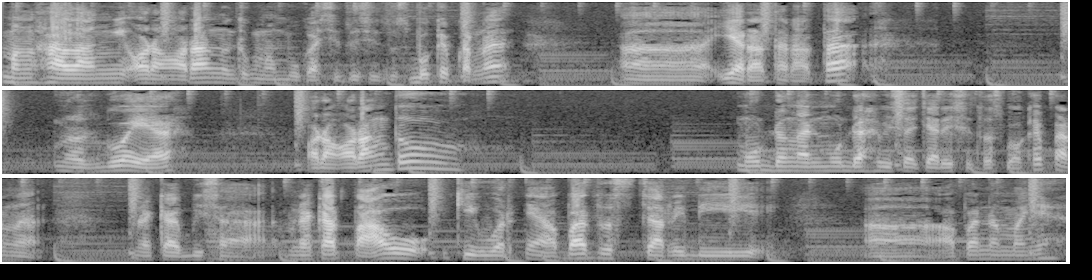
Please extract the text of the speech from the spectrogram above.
menghalangi orang-orang untuk membuka situs-situs bokep. Karena uh, ya rata-rata menurut gue ya orang-orang tuh dengan mudah bisa cari situs bokep karena mereka bisa mereka tahu keywordnya apa terus cari di uh, apa namanya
